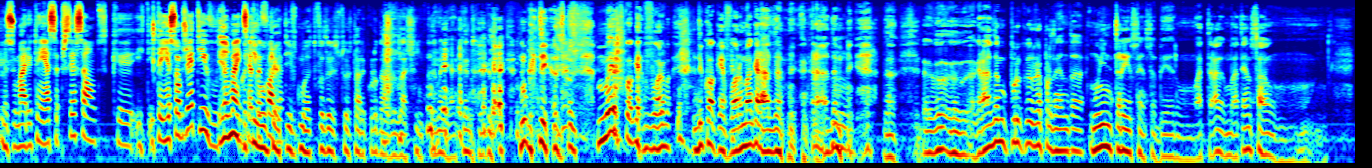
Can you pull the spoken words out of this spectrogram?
Mas o Mário tem essa percepção de que, e, e tem esse objetivo eu também, de certa forma. nunca tive o objetivo de fazer as pessoas estar acordadas às 5 da manhã. nunca, nunca tive Mas, de qualquer forma, de qualquer forma, agrada-me. Agrada-me. Hum. Agrada-me porque representa um interesse em saber, uma, uma atenção.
